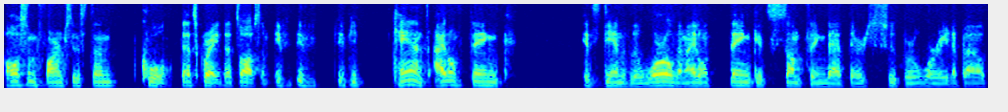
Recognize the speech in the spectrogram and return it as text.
awesome farm system, cool. That's great. That's awesome. If if if you can't, I don't think it's the end of the world, and I don't think it's something that they're super worried about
